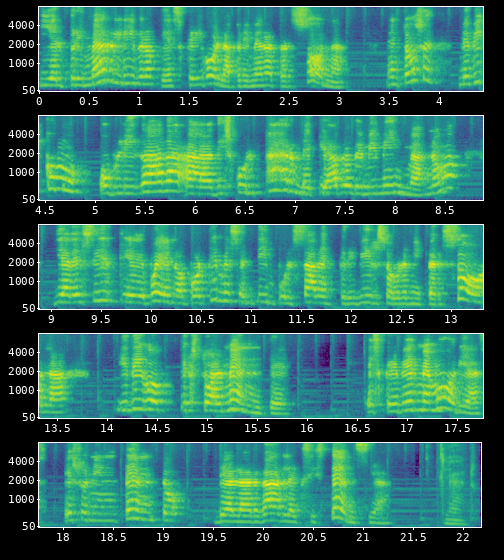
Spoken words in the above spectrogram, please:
y el primer libro que escribo en la primera persona. Entonces me vi como obligada a disculparme que hablo de mí misma, ¿no? Y a decir que, bueno, ¿por qué me sentí impulsada a escribir sobre mi persona? Y digo textualmente, escribir memorias es un intento de alargar la existencia. Claro.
